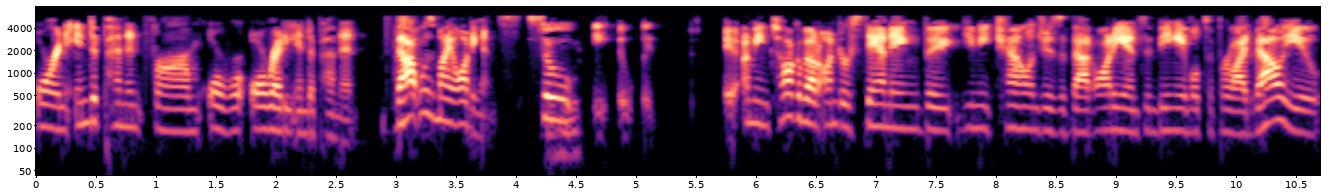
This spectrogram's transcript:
or an independent firm or were already independent. That was my audience. So, mm-hmm. I mean, talk about understanding the unique challenges of that audience and being able to provide value.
